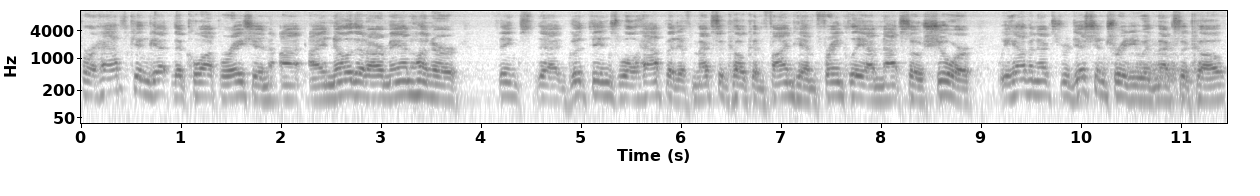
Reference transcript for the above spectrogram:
perhaps can get the cooperation. I, I know that our manhunter thinks that good things will happen if Mexico can find him. Frankly, I'm not so sure. We have an extradition treaty with Mexico,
